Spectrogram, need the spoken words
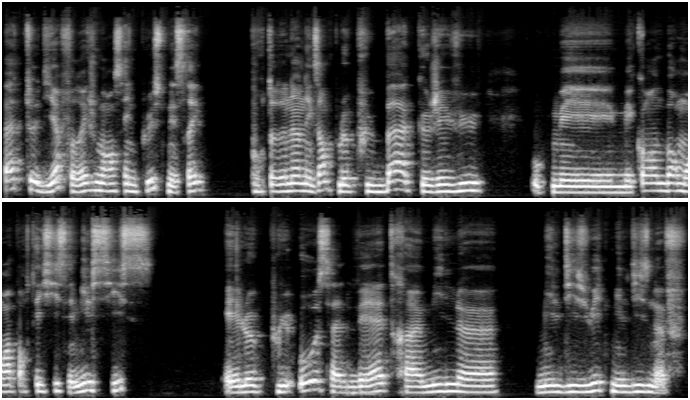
pas te dire. Faudrait que je me renseigne plus, mais c'est vrai pour te donner un exemple, le plus bas que j'ai vu ou que mes, mes commandes de bord m'ont rapporté ici, c'est 1006. Et le plus haut, ça devait être 1000, 1018, 1019.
